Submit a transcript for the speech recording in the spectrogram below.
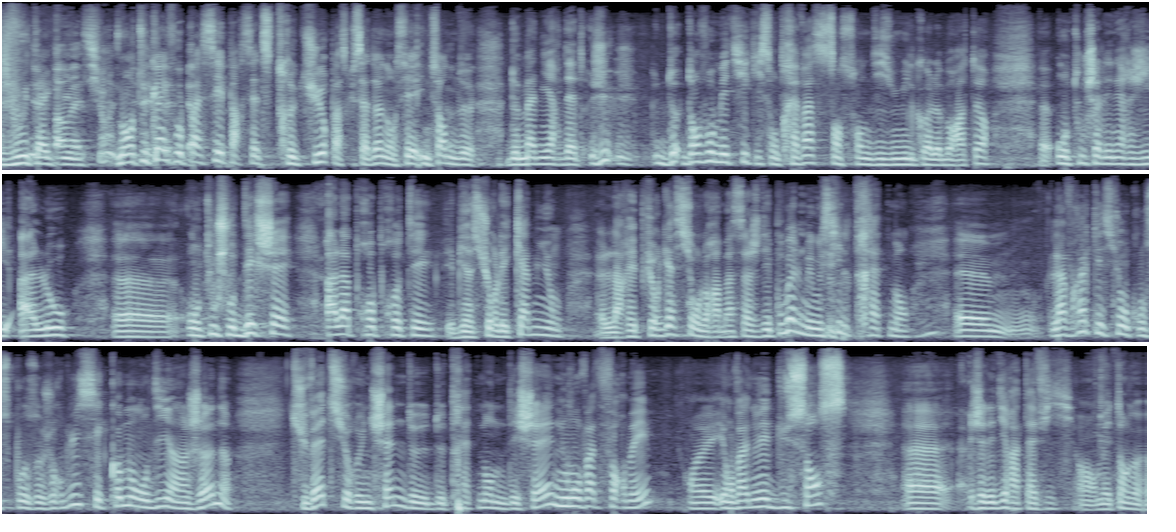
Je vous taquine. Mais en tout cas, il faut passer par cette structure parce que ça donne aussi une sorte de, manière d'être. Dans vos métiers qui sont très vastes, 178 000 collaborateurs, euh, on touche à l'énergie, à l'eau, euh, on touche aux déchets, à la propreté, et bien sûr les camions, la répurgation, le ramassage des poubelles, mais aussi le traitement. Euh, la vraie question qu'on se pose aujourd'hui, c'est comment on dit à un jeune tu vas être sur une chaîne de, traitement de déchets. Nous, on va te former euh, et on va donner du sens, euh, j'allais dire, à ta vie, en mettant,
